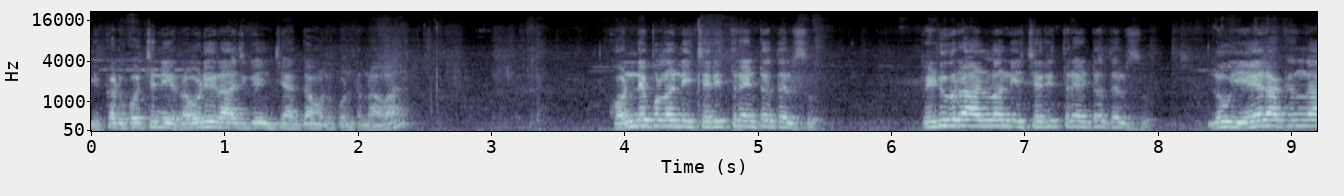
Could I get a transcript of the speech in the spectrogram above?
ఇక్కడికి వచ్చి నీ రౌడీ రాజకీయం చేద్దాం అనుకుంటున్నావా? కొండెపులో నీ చరిత్ర ఏంటో తెలుసు. పిడుగురాళ్ళలో నీ చరిత్ర ఏంటో తెలుసు. నువ్వు ఏ రకంగా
